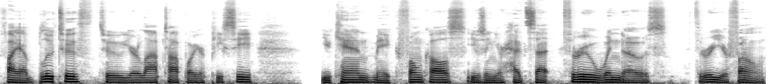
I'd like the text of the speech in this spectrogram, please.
via Bluetooth to your laptop or your PC, you can make phone calls using your headset through Windows through your phone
